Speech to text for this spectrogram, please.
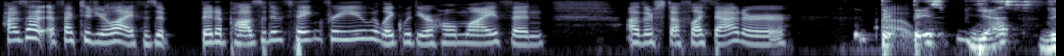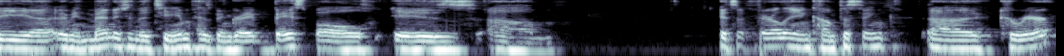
How's that affected your life? Has it been a positive thing for you, like with your home life and other stuff like that, or? Uh, Base, yes, the uh, I mean, managing the team has been great. Baseball is um, it's a fairly encompassing uh, career.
